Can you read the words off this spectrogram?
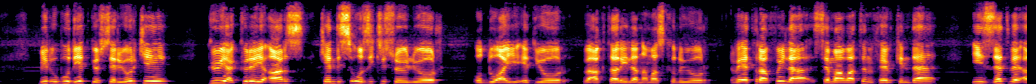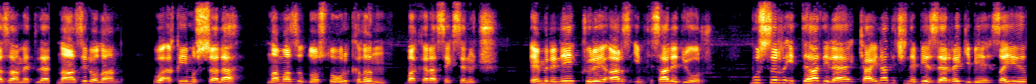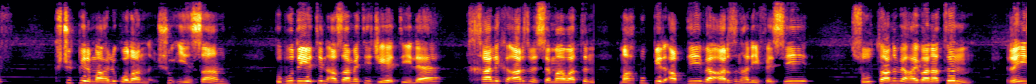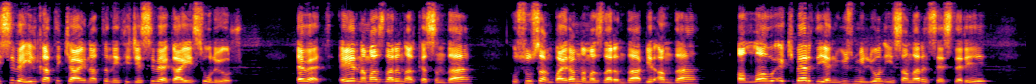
bir ubudiyet gösteriyor ki güya küreyi arz kendisi o zikri söylüyor, o duayı ediyor ve aktarıyla namaz kılıyor ve etrafıyla semavatın fevkinde izzet ve azametle nazil olan ve akimus salah namazı dosdoğru kılın Bakara 83 emrini küre arz imtisal ediyor. Bu sır ittihad ile kainat içinde bir zerre gibi zayıf, küçük bir mahluk olan şu insan, ubudiyetin azameti cihetiyle halik arz ve semavatın mahbub bir abdi ve arzın halifesi, sultanı ve hayvanatın reisi ve ilkatı kainatın neticesi ve gayesi oluyor. Evet, eğer namazların arkasında, hususan bayram namazlarında bir anda Allahu Ekber diyen 100 milyon insanların sesleri,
